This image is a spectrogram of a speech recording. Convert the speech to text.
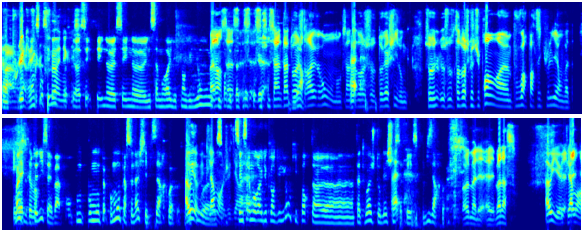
Un Bah, poulet qui rien fait que ça, le c'est feu à ouf, une parce que église. C'est c'est une, c'est une, une samouraï du clan du lion. Bah qui non, porte c'est- un tatouage dragon, donc c'est un tatouage Togashi. Donc ce, ce tatouage que tu prends a un pouvoir particulier en fait. Ouais, c'est ce que je te dis, c'est, bah, pour, pour- pour mon, pour mon personnage, c'est bizarre, quoi. Ah oui, coup, mais euh, clairement, c'est- je veux dire, C'est une euh, samouraï du clan du lion qui porte un, un tatouage Togashi, Ouais. ça fait c'est bizarre, quoi. Bah ouais, mais elle est, elle est badass. Ah oui, euh, Et- clairement.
